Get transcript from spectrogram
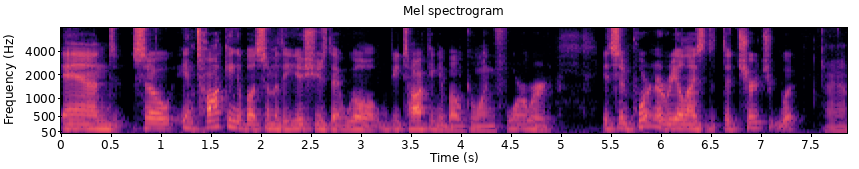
And so, in talking about some of the issues that we'll be talking about going forward, it's important to realize that the church, w- uh,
